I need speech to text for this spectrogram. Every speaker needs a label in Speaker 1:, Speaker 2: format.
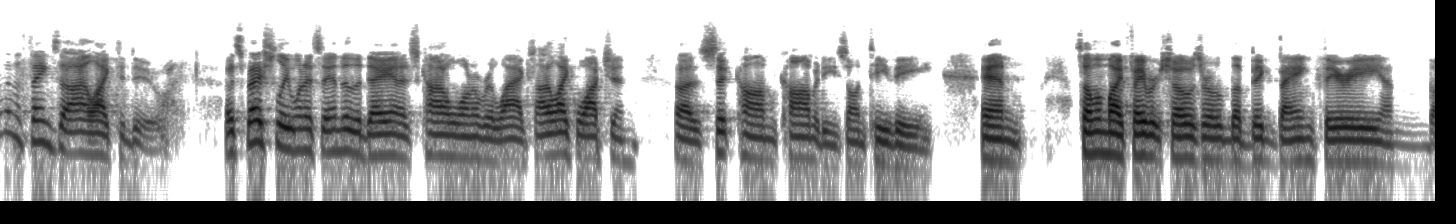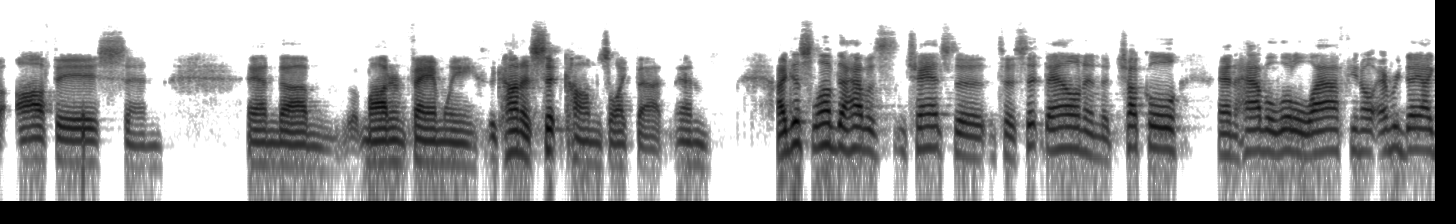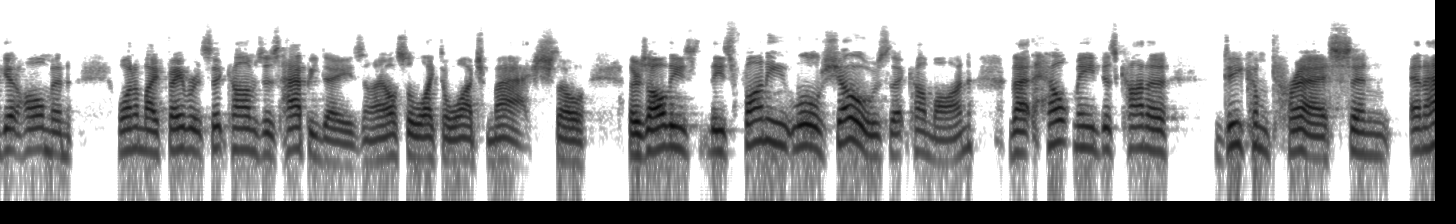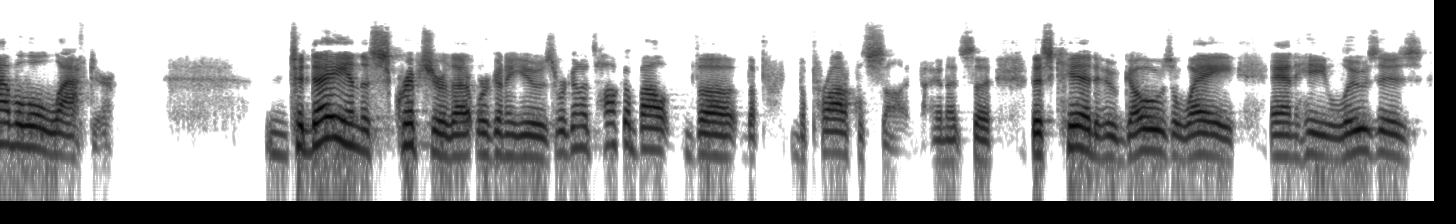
Speaker 1: One of the things that I like to do, especially when it's the end of the day and it's kind of want to relax, I like watching uh, sitcom comedies on TV. And some of my favorite shows are The Big Bang Theory and The Office and and um, Modern Family, the kind of sitcoms like that. And I just love to have a chance to to sit down and to chuckle and have a little laugh. You know, every day I get home and one of my favorite sitcoms is Happy Days, and I also like to watch MASH. So there's all these these funny little shows that come on that help me just kind of decompress and and have a little laughter. Today in the scripture that we're going to use, we're going to talk about the the the prodigal son, and it's uh, this kid who goes away and he loses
